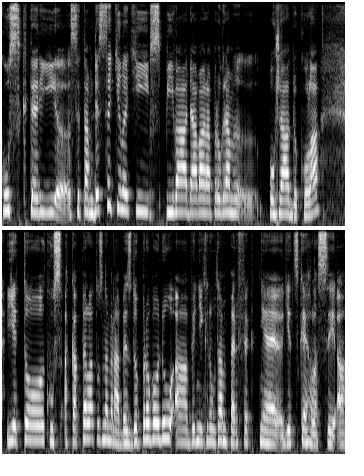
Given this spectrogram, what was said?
kus, který eh, se tam desetiletí zpívá, dává na program eh, pořád dokola. Je to kus a kapela, to znamená bez doprovodu a vyniknou tam perfektně dětské hlasy a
